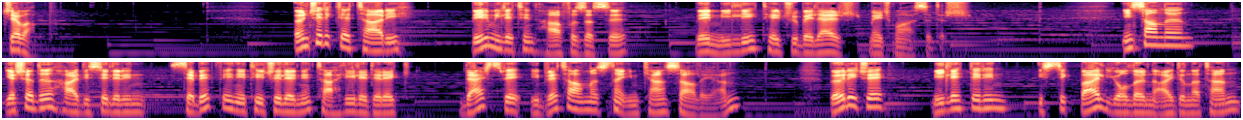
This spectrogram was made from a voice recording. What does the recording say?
Cevap Öncelikle tarih, bir milletin hafızası ve milli tecrübeler mecmuasıdır. İnsanlığın yaşadığı hadiselerin sebep ve neticelerini tahlil ederek ders ve ibret almasına imkan sağlayan, böylece milletlerin istikbal yollarını aydınlatan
